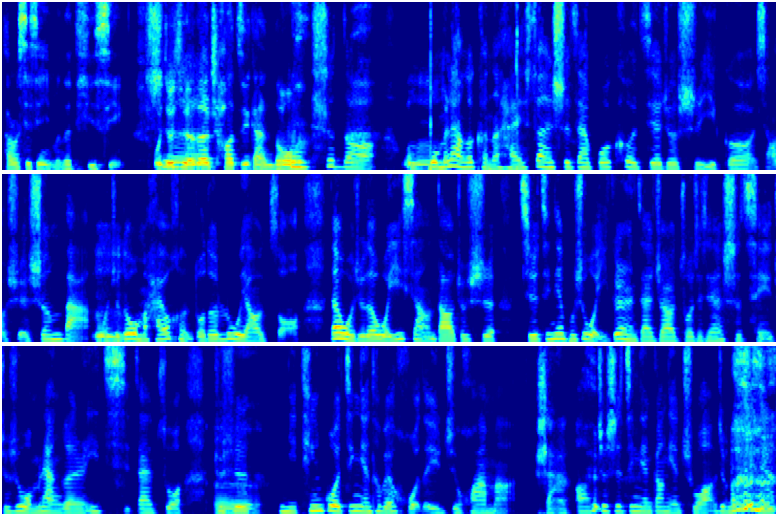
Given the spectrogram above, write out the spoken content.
他说谢谢你们的提醒，我就觉得超级感动。是的，我嗯我们两个可能还算是在播客界就是一个小学生吧。我觉嗯得我们还有很多的路要走，但我觉得我一想到就是，其实今天不是我一个人在这儿做这件事情，就是我们两个人一起在做。就是嗯你听过今年特别火的一句话吗？啥？哦，就是今年刚年初啊，就去年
